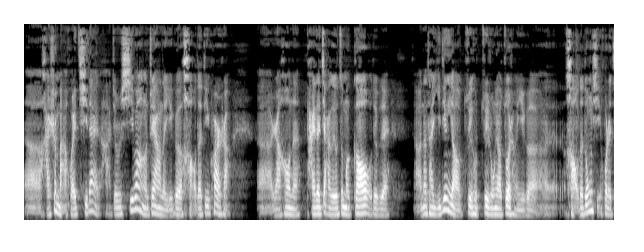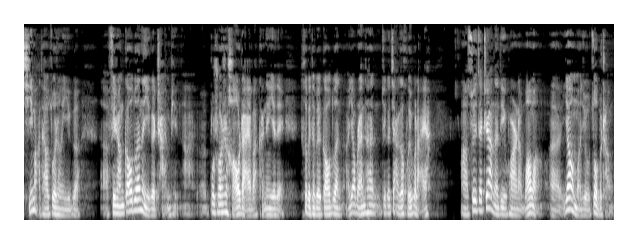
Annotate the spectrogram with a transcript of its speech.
呃，还是满怀期待的哈，就是希望这样的一个好的地块上，呃，然后呢，拍的价格又这么高，对不对？啊，那他一定要最后最终要做成一个好的东西，或者起码他要做成一个呃非常高端的一个产品啊，不说是豪宅吧，肯定也得特别特别高端啊，要不然它这个价格回不来呀，啊，所以在这样的地块呢，往往呃要么就做不成，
